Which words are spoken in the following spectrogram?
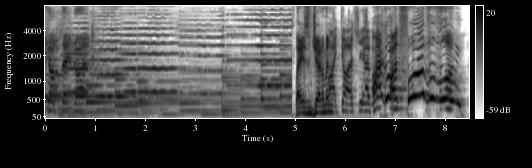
wake up that night. Ladies and gentlemen, My gosh, yeah. I got five of them.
